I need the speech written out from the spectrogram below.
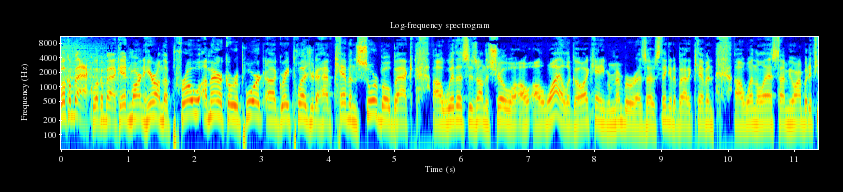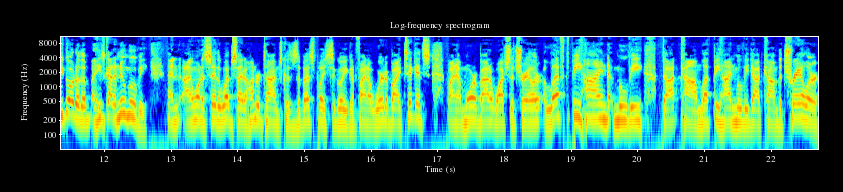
Welcome back. Welcome back. Ed Martin here on the Pro America Report. Uh, great pleasure to have Kevin Sorbo back uh, with us, is on the show a, a, while ago. I can't even remember as I was thinking about it, Kevin, uh, when the last time you were on. But if you go to the, he's got a new movie, and I want to say the website a hundred times because it's the best place to go. You can find out where to buy tickets, find out more about it, watch the trailer. LeftBehindMovie.com. LeftBehindMovie.com. The trailer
